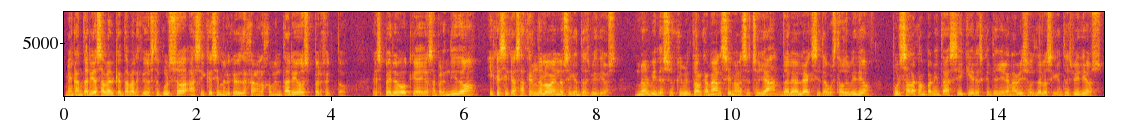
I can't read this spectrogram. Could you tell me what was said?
Me encantaría saber qué te ha parecido este curso, así que si me lo quieres dejar en los comentarios, perfecto. Espero que hayas aprendido y que sigas haciéndolo en los siguientes vídeos. No olvides suscribirte al canal si no lo has hecho ya, dale a like si te ha gustado el vídeo, pulsa la campanita si quieres que te lleguen avisos de los siguientes vídeos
